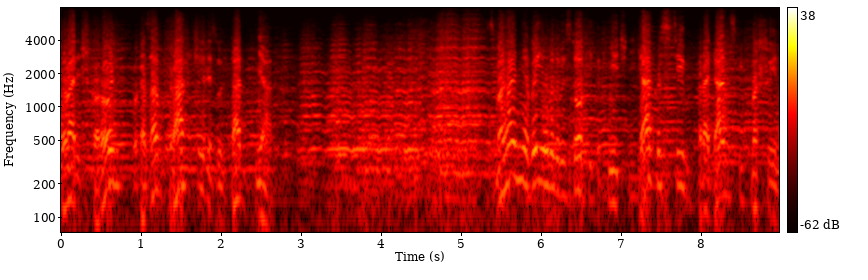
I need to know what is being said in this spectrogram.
Товариш Король показав кращий результат дня. Змагання виявили високі технічні якості радянських машин.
